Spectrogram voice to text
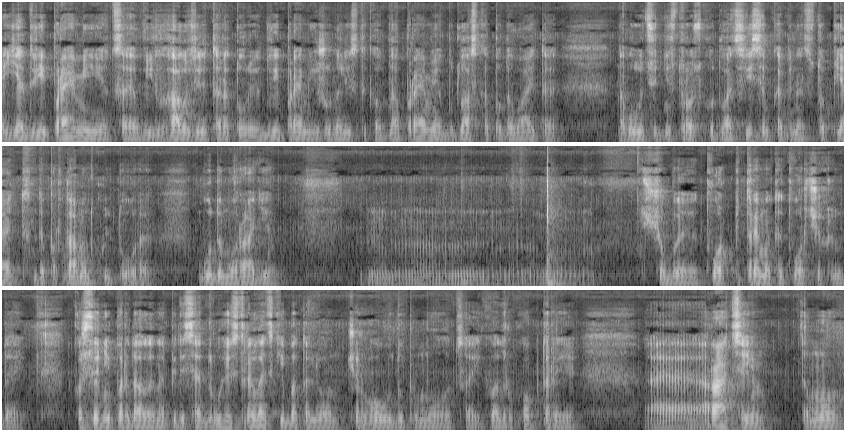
Є дві премії: це в галузі літератури дві премії, журналістика одна премія. Будь ласка, подавайте на вулицю Дністровську, 28, кабінет 105, департамент культури. Будемо раді щоб твор підтримати творчих людей. Також сьогодні передали на 52-й стрілецький батальйон чергову допомогу. Це і квадрокоптери, і е, рації. Тому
